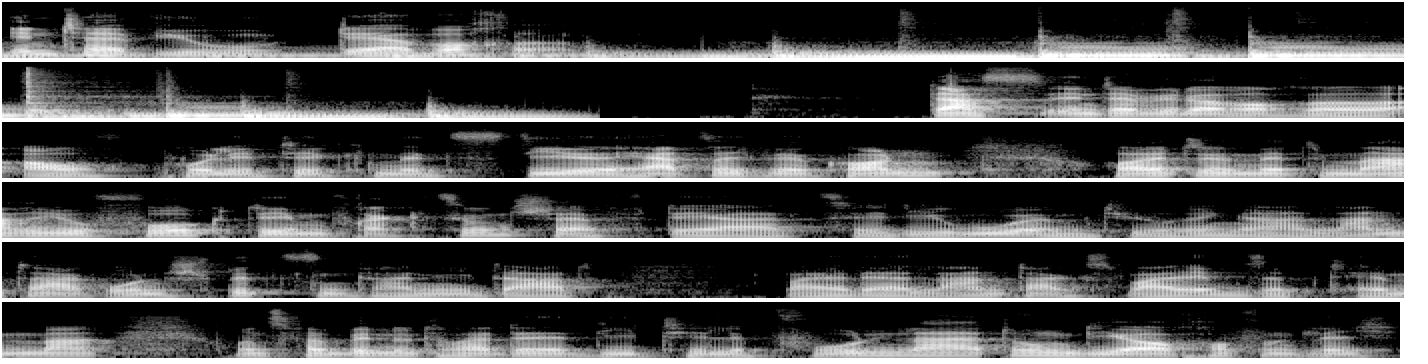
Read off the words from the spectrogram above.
Interview der Woche. Das Interview der Woche auf Politik mit Stil. Herzlich willkommen heute mit Mario Vogt, dem Fraktionschef der CDU im Thüringer Landtag und Spitzenkandidat bei der Landtagswahl im September. Uns verbindet heute die Telefonleitung, die auch hoffentlich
